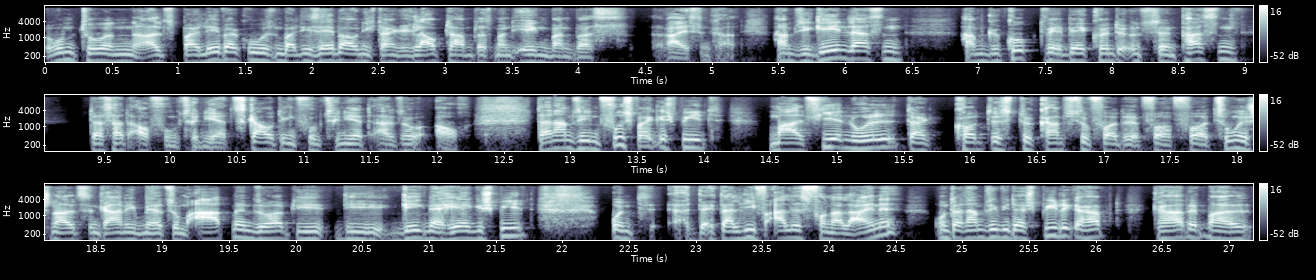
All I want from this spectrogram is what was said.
rumtouren als bei Leverkusen, weil die selber auch nicht daran geglaubt haben, dass man irgendwann was reißen kann. Haben sie gehen lassen, haben geguckt, wer, wer könnte uns denn passen. Das hat auch funktioniert. Scouting funktioniert also auch. Dann haben sie einen Fußball gespielt, mal 4-0. Da konntest du, kamst du vor, vor, vor Zungeschnalzen gar nicht mehr zum Atmen. So haben die, die Gegner hergespielt. Und da, da lief alles von alleine. Und dann haben sie wieder Spiele gehabt, gerade mal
